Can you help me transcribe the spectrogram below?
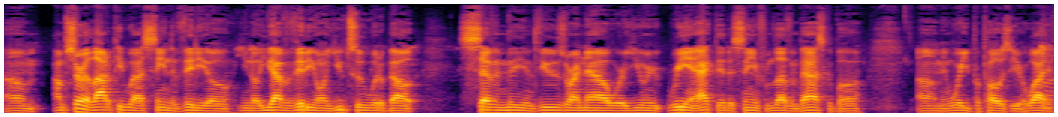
Um, I'm sure a lot of people have seen the video. You know, you have a video on YouTube with about seven million views right now, where you reenacted a scene from Love and Basketball, um, and where you proposed to your wife.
